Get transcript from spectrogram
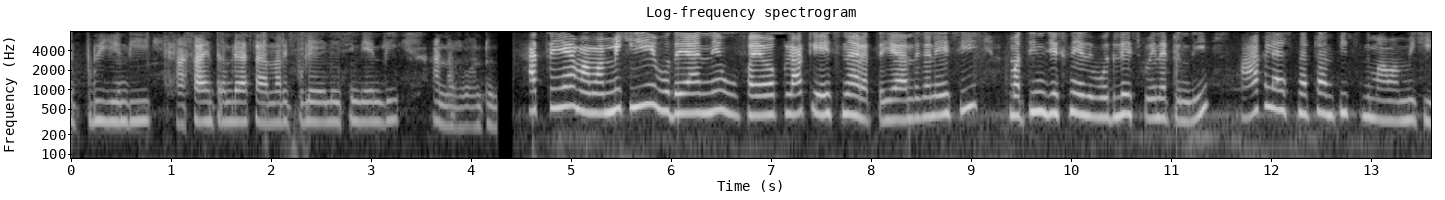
ఎప్పుడు ఏంటి ఆ సాయంత్రం లేస్తా అన్నారు ఇప్పుడు లేచింది ఏంటి అన్నారు అంటుంది అత్తయ్య మా మమ్మీకి ఉదయాన్నే ఫైవ్ ఓ క్లాక్ వేసినారు అత్తయ్య. అందుకనేసి మత్తు ఇంజక్షన్ వదిలేసిపోయినట్టుంది. ఆకలి వేసినట్టు అనిపిస్తుంది మా మమ్మీకి.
